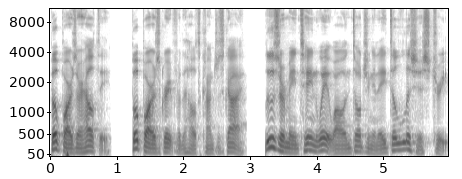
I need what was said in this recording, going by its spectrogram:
Built Bars are healthy. Built Bar is great for the health conscious guy. Lose or maintain weight while indulging in a delicious treat.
